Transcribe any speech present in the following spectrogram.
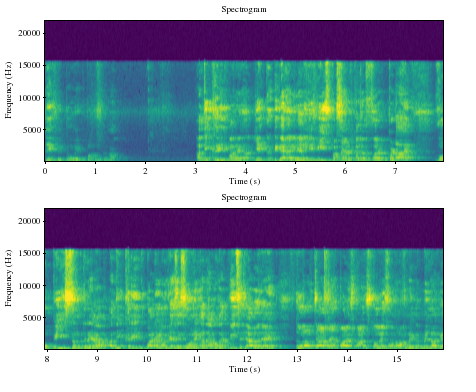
देख लेता हूँ एक बार और ना? अधिक खरीद पा रहे हैं। ये घट गया है। यानी कि 20 परसेंट का जो फ़र्क पड़ा है, वो 20 संतरे आप, अधिक खरीद पा रहे हो। जैसे सोने का दाम अगर बीस हज़ार हो जाए तो आप चार चार, पाँच पाँच तोले सोना अपने घर में ला के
